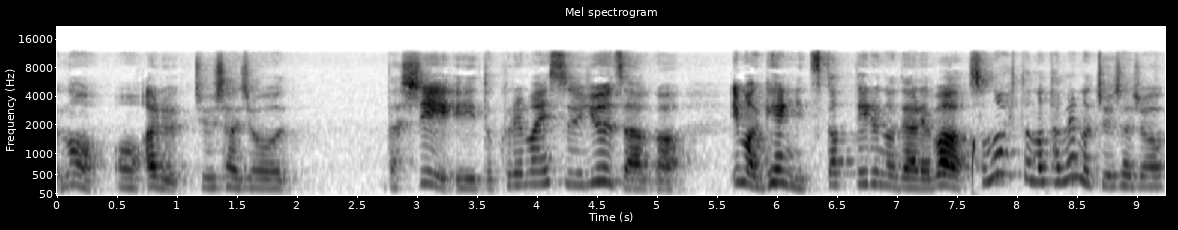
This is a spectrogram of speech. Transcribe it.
クのある駐車場だし、えー、と車椅子ユーザーが今現に使っているのであればその人のための駐車場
